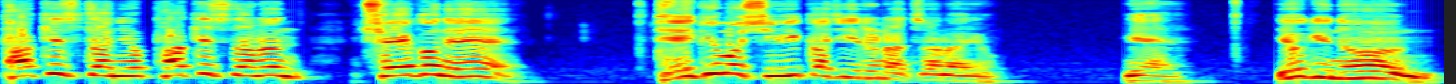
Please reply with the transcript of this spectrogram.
파키스탄이요. 파키스탄은 최근에 대규모 시위까지 일어났잖아요. 예. 여기는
